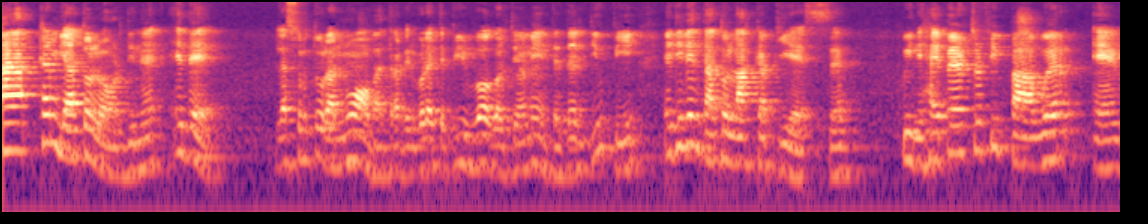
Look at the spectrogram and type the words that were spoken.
ha cambiato l'ordine ed è la struttura nuova, tra virgolette, più in voga ultimamente del DUP è diventato l'HPS, quindi Hypertrophy, Power and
